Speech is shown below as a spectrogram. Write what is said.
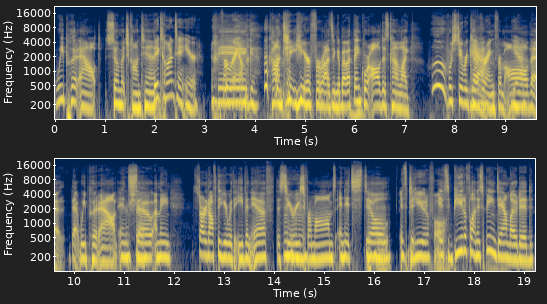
we put out so much content. Big content year. Big content year for Rising Above. I think we're all just kind of like, whoo, we're still recovering yeah. from all yeah. that that we put out. And for so, sure. I mean, started off the year with Even If, the series for moms, and it's still It's beautiful. it's beautiful and it's being downloaded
